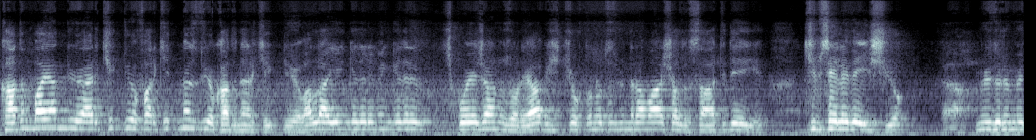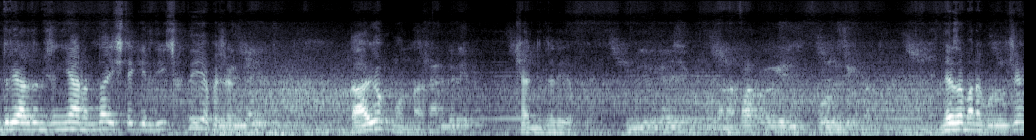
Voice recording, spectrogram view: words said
kadın bayan diyor, erkek diyor fark etmez diyor kadın erkek diyor. Vallahi yengeleri mengeleri koyacağınız oraya abi hiç yoktan 30 bin lira maaş alır saati de iyi. Kimseyle de işi yok. Ya. Müdürün müdür yardımcının yanında işte girdiği çıktığı yapacak. Daha yok mu onlar? Kendileri Kendileri yapıyor. müdürü gelecek. Bana fark var gelince kurulacak. Ne zamana kurulacak?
